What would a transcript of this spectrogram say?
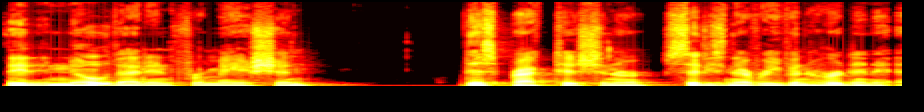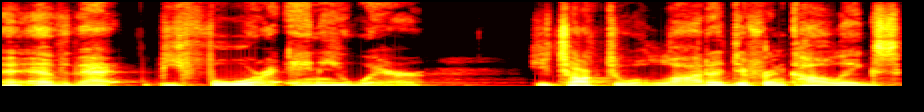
They didn't know that information. This practitioner said he's never even heard of that before anywhere. He talked to a lot of different colleagues,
